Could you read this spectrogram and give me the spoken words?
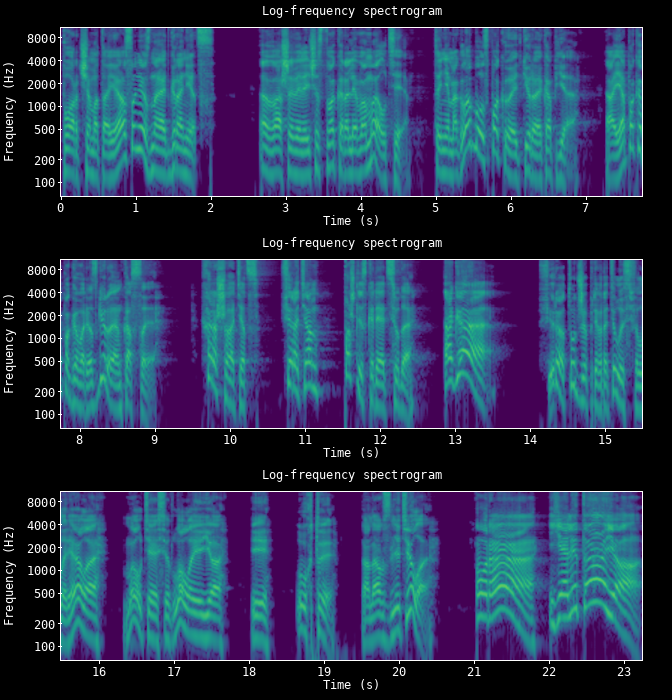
Порча Матаясу не знает границ. Ваше Величество, королева Мелти, ты не могла бы успокоить героя копья? А я пока поговорю с героем косы. Хорошо, отец. Фератян, пошли скорее отсюда. Ага! Фира тут же превратилась в Филариала, Мелти оседлала её и... Ух ты! Она взлетела! Ура! Я летаю!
